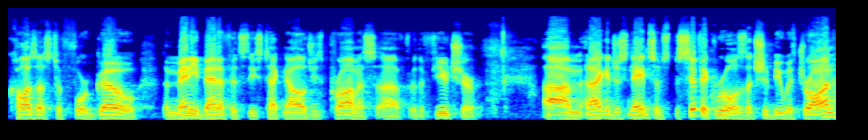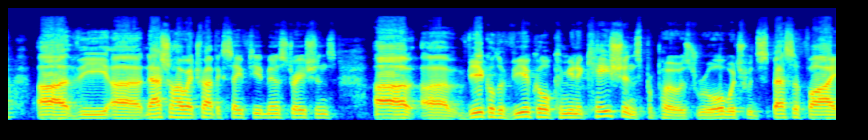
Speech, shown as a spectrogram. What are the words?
cause us to forego the many benefits these technologies promise uh, for the future. Um, and I could just name some specific rules that should be withdrawn. the National Highway Traffic Safety Administration's vehicle-to-vehicle uh, communications proposed rule, which would specify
